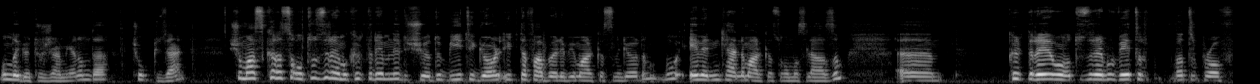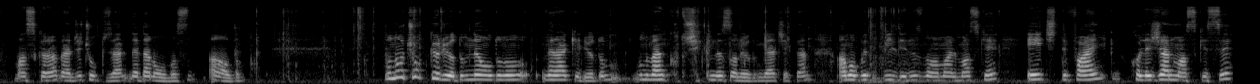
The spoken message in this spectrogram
Bunu da götüreceğim yanımda. Çok güzel. Şu maskarası 30 liraya mı 40 liraya mı ne düşüyordu? Beauty Girl. ilk defa böyle bir markasını gördüm. Bu Eve'nin kendi markası olması lazım. Ee, 40 liraya mı 30 liraya mı water, waterproof maskara. Bence çok güzel. Neden olmasın? Aldım. Bunu çok görüyordum. Ne olduğunu merak ediyordum. Bunu ben kutu şeklinde sanıyordum gerçekten. Ama bu bildiğiniz normal maske. Age Define kolajen maskesi.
